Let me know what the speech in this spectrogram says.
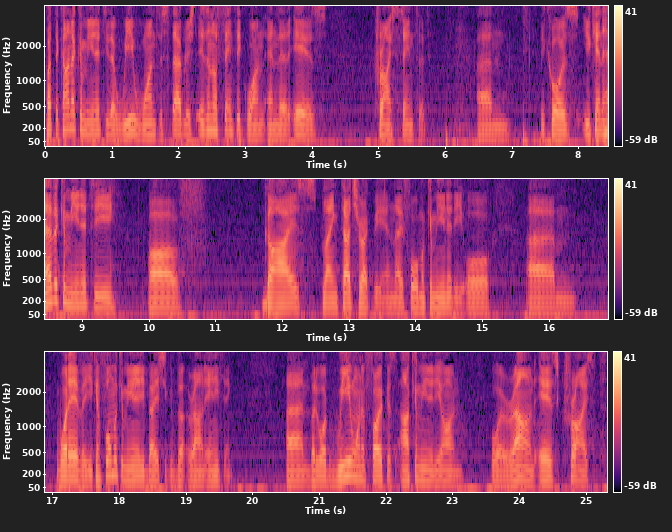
But the kind of community that we want established is an authentic one and that is Christ centered. Um, because you can have a community of guys playing touch rugby and they form a community or um, whatever. You can form a community basically around anything. Um, but what we want to focus our community on or around is Christ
